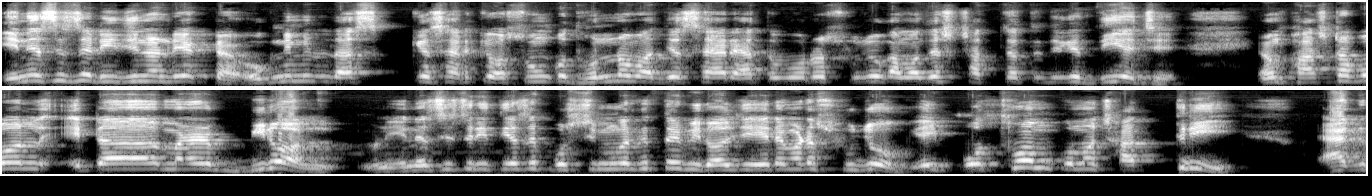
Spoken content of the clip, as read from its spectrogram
এনএসএস এর রিজিনাল ডিরেক্টর অগ্নিমিল দাসকে স্যারকে অসংখ্য ধন্যবাদ যে স্যার এত বড় সুযোগ আমাদের ছাত্রছাত্রীদেরকে দিয়েছে। এবং ফার্স্ট অফ অল এটা মানে বিরল মানে এনএসএস এর ইতিহাসে পশ্চিমবঙ্গের ক্ষেত্রে বিরল যে এরকম একটা সুযোগ। এই প্রথম কোনো ছাত্রী এক-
